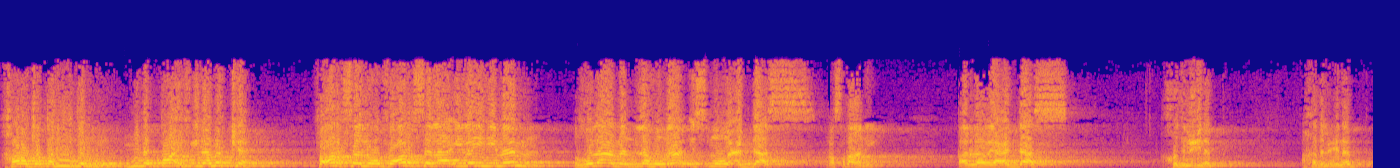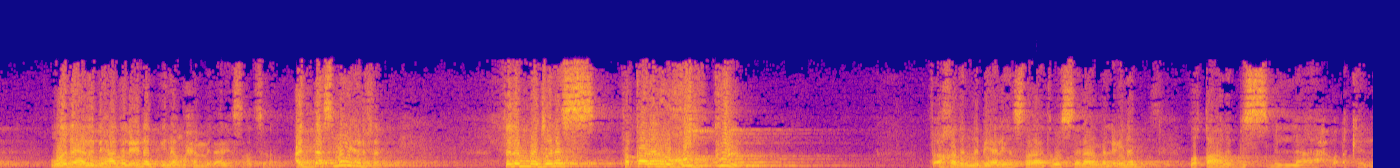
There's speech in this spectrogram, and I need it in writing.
خرج طريدا من الطائف إلى مكة فأرسلوا فأرسل إليه من؟ غلاما لهما اسمه عداس نصراني. قال له يا عداس خذ العنب. أخذ العنب وذهب بهذا العنب إلى محمد عليه الصلاة والسلام. عداس ما يعرفه. فلما جلس فقال له خذ كل. فأخذ النبي عليه الصلاة والسلام العنب وقال بسم الله وأكل.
